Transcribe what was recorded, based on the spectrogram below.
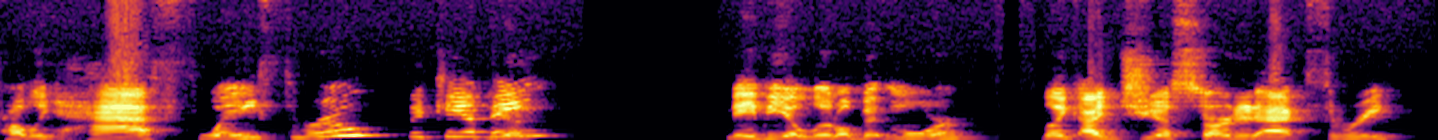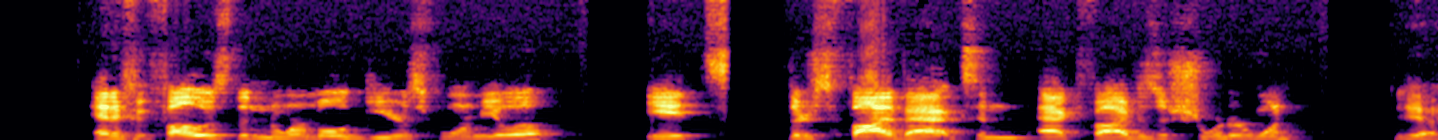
probably halfway through the campaign, maybe a little bit more. Like I just started Act Three, and if it follows the normal Gears formula, it's there's five acts and Act Five is a shorter one. Yeah.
